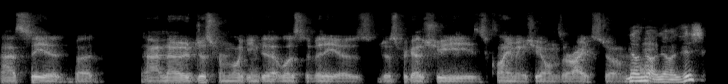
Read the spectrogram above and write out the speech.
I see it, but I know just from looking through that list of videos, just because she's claiming she owns the rights to them. No, no, no. This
